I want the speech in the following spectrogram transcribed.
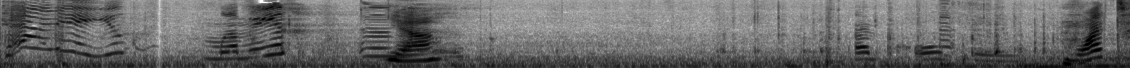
Daddy, you, mommy. Yeah. I'm pooping. What?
